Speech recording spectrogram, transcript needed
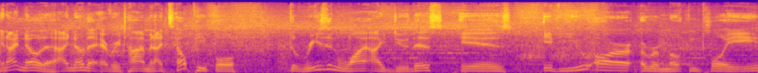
and I know that. I know that every time and I tell people the reason why I do this is if you are a remote employee,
